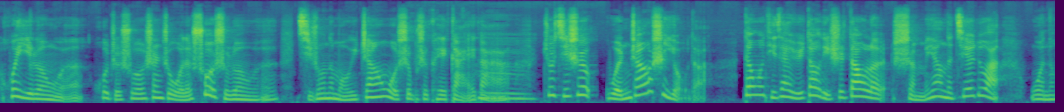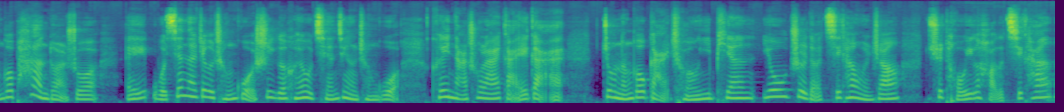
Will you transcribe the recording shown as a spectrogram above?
会议论文，或者说甚至我的硕士论文，其中的某一章，我是不是可以改一改啊？嗯就其实文章是有的，但问题在于，到底是到了什么样的阶段，我能够判断说，哎，我现在这个成果是一个很有前景的成果，可以拿出来改一改，就能够改成一篇优质的期刊文章，去投一个好的期刊。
